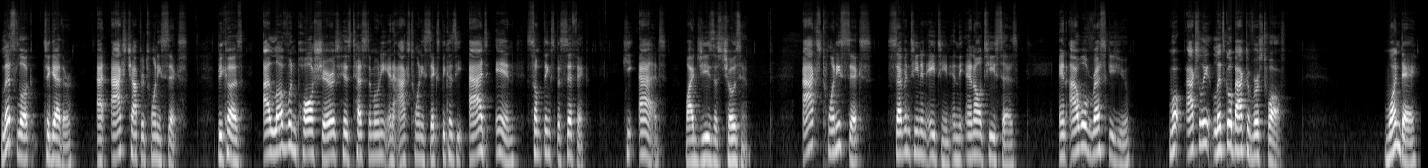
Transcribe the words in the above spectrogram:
Let's look together at Acts chapter 26 because I love when Paul shares his testimony in Acts 26 because he adds in something specific. He adds why Jesus chose him. Acts 26, 17 and 18 in the NLT says, And I will rescue you. Well, actually, let's go back to verse 12. One day,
